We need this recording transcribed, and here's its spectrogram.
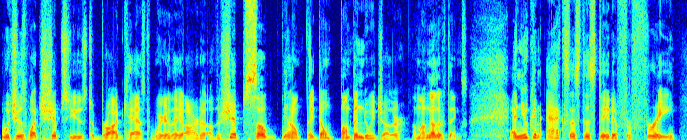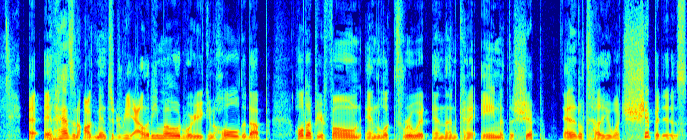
which is what ships use to broadcast where they are to other ships, so, you know, they don't bump into each other, among other things. And you can access this data for free. Uh, it has an augmented reality mode where you can hold it up, hold up your phone and look through it and then kind of aim at the ship and it'll tell you what ship it is,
